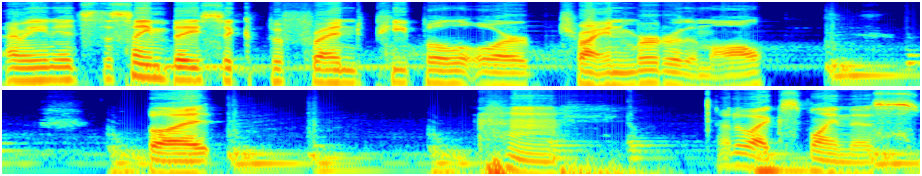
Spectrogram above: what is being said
I mean, it's the same basic befriend people or try and murder them all. But, hmm, how do I explain this?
